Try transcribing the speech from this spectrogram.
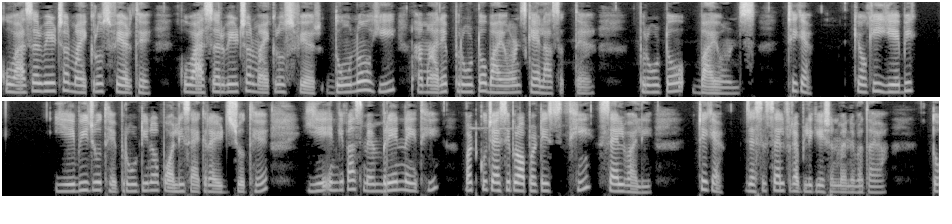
क्वासरवेट्स और माइक्रोस्फेयर थे कोआसरवेट्स और माइक्रोस्फेयर दोनों ही हमारे प्रोटोबायोन्स कहला सकते हैं। प्रोटोबायोन्स ठीक है? क्योंकि ये भी ये भी जो थे प्रोटीन और पॉलीसैक्राइड्स जो थे, ये इनके पास मेम्ब्रेन नहीं थी बट कुछ ऐसी प्रॉपर्टीज़ थी सेल वाली, ठीक है? जैसे सेल्फ रेप्लिकेशन मैंने बताया। तो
